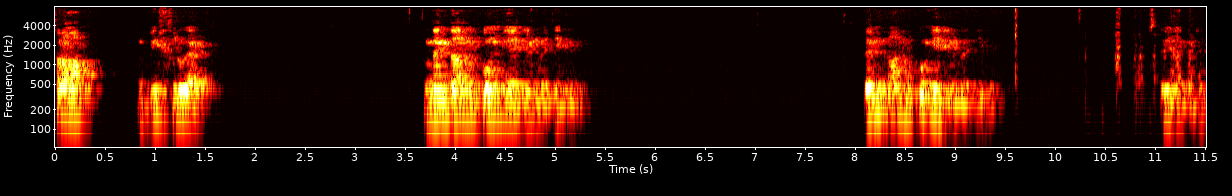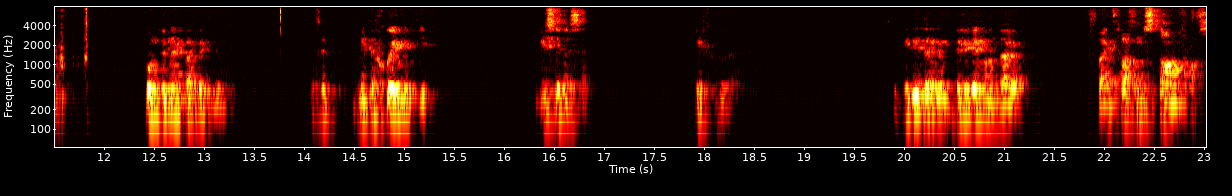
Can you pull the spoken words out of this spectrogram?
Vra wie glo ek? Dink dan hoekom jy doen wat jy doen. Dink aan hoekom jy doen wat jy doen. Streeling, né? Kom doen ek wat ek doen. Is dit met 'n goeie motief? Wie sien ek? Wie glo ek? Hierdie drie drie dinge onthou byt vas en staan vas.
